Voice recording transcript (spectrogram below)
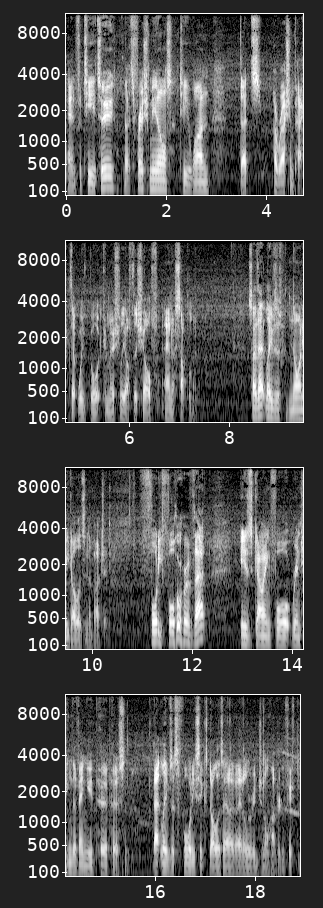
And for tier 2, that's fresh meals. Tier 1, that's a ration pack that we've bought commercially off the shelf and a supplement. So that leaves us with $90 in the budget. 44 of that is going for renting the venue per person. That leaves us $46 out of that original 150.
